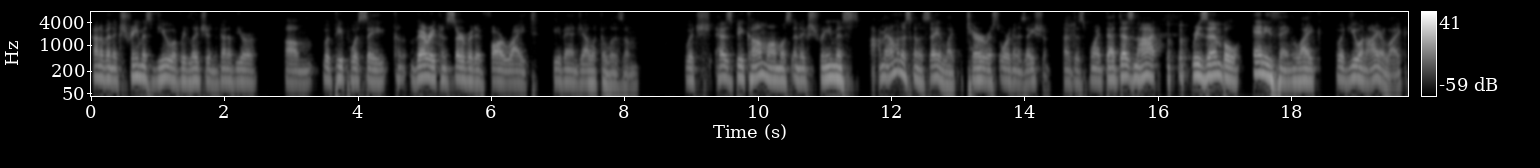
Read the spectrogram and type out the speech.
kind of an extremist view of religion, kind of your um, what people would say con- very conservative far right evangelicalism, which has become almost an extremist. I mean, I'm just going to say like a terrorist organization at this point that does not resemble anything like what you and I are like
